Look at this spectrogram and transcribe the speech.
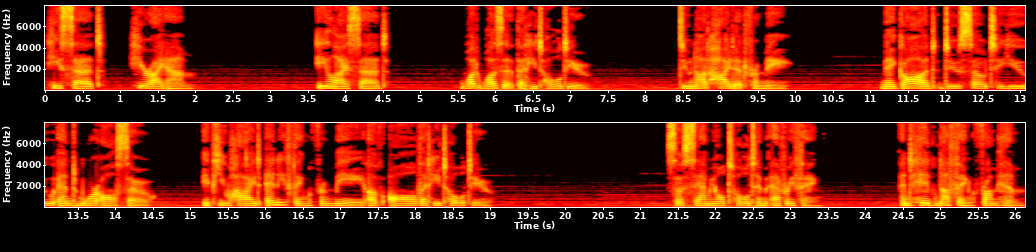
He said, Here I am. Eli said, What was it that he told you? Do not hide it from me. May God do so to you and more also, if you hide anything from me of all that he told you. So Samuel told him everything and hid nothing from him.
